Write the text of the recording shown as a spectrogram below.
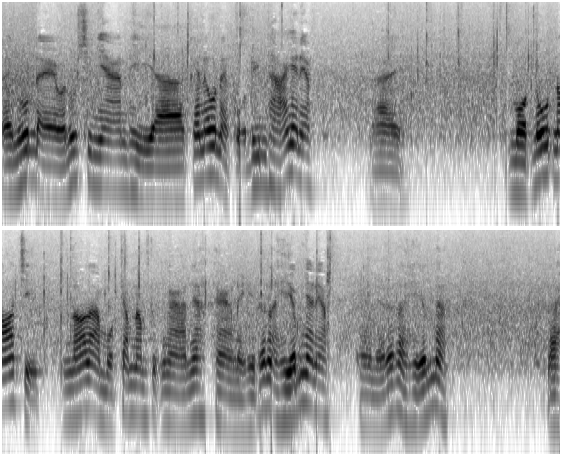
đây nút đề và nút xi nhan thì uh, cái nút này của Rim Thái nha anh em. Đây. Một nút nó chỉ nó là 150 ngàn nha. Hàng này thì rất là hiếm nha anh em. Hàng này rất là hiếm nha. Đây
